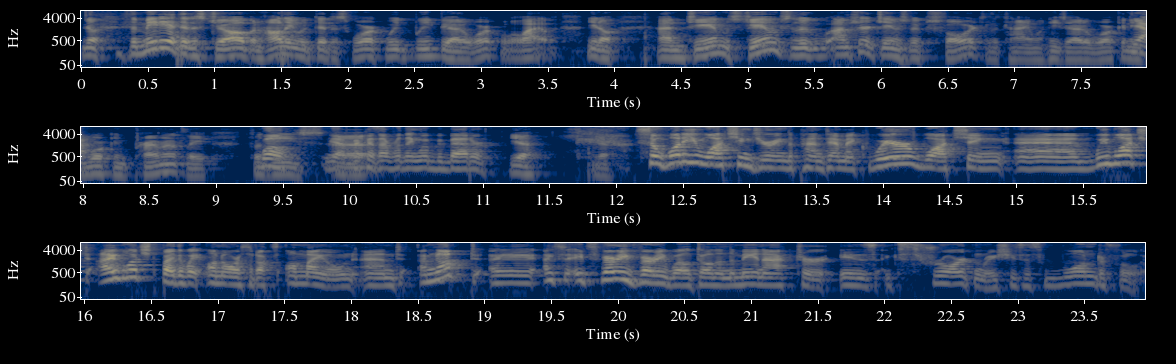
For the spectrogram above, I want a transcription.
No, if the media did its job and Hollywood did its work, we'd, we'd be out of work. Well, why, you know, and James, James, look, I'm sure James looks forward to the time when he's out of work and Yeah. he's working permanently for Well, these. yeah, uh, because everything would be better. yeah, yeah. So, what are you watching during the pandemic? We're watching. Um, we watched. I watched, by the way, Unorthodox on my own, and I'm not. Uh, I, it's very, very well done, and the main actor is extraordinary. She's just wonderful.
